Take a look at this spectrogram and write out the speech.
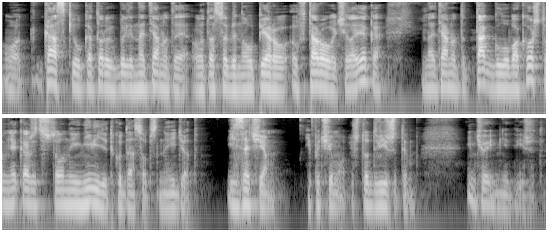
Вот. Каски, у которых были натянуты, вот особенно у первого, второго человека, натянуты так глубоко, что мне кажется, что он и не видит, куда, собственно, идет. И зачем, и почему, и что движет им. И ничего им не движет.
